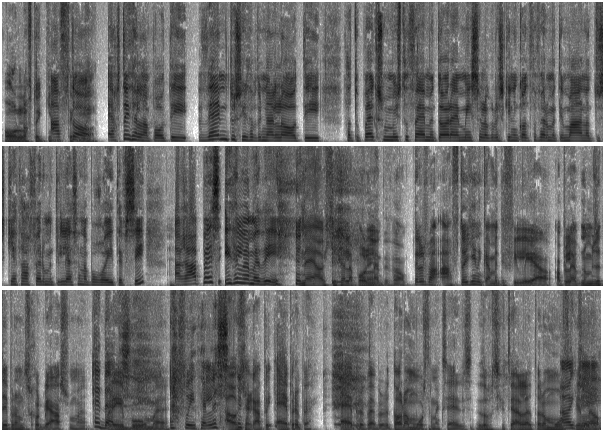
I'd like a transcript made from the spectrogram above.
όλο αυτό εκείνη τη Αυτό, στιγμή. ε, αυτό ήθελα να πω. Ότι δεν τους ήρθε από το μυαλό ότι θα του παίξουμε εμείς του Θέμη τώρα, εμείς ολόκληρο σκηνικό ότι θα φέρουμε τη μάνα τους και θα φέρουμε τη Λία σαν απογοήτευση. Αγάπες, ήθελε να με δει. ναι, όχι, ήθελα πολύ να τη δω. Τέλος πάντων, αυτό γενικά με τη φιλία. Απλά νομίζω ότι έπρεπε να το σχολιάσουμε. Εντάξει. Πριν μπούμε. Αφού ήθελες. Α, όχι, αγάπη, έπρεπε. Έπρεπε, έπρεπε. Τώρα μου ήρθε να ξέρεις. Δεν το έχω σκεφτεί, αλλά τώρα μου ήρθε και Οκ. λέω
